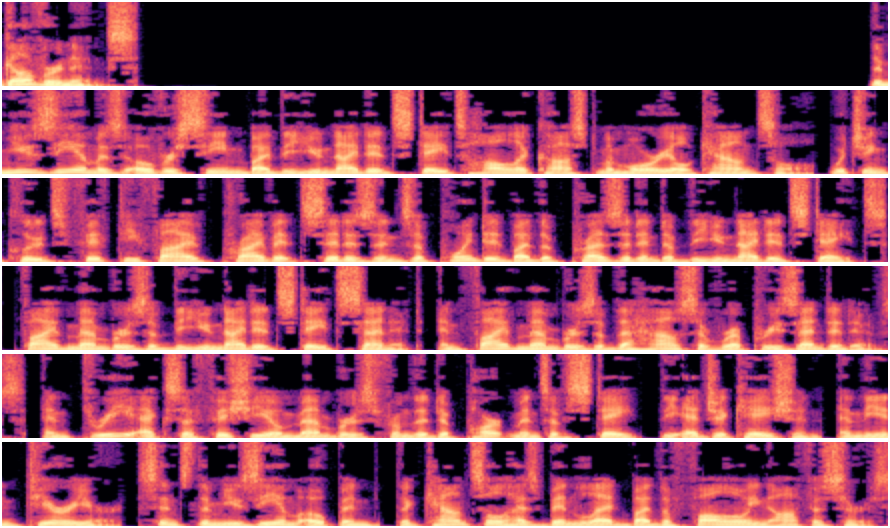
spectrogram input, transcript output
Governance. The museum is overseen by the United States Holocaust Memorial Council, which includes 55 private citizens appointed by the President of the United States, five members of the United States Senate, and five members of the House of Representatives, and three ex officio members from the Departments of State, the Education, and the Interior. Since the museum opened, the council has been led by the following officers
